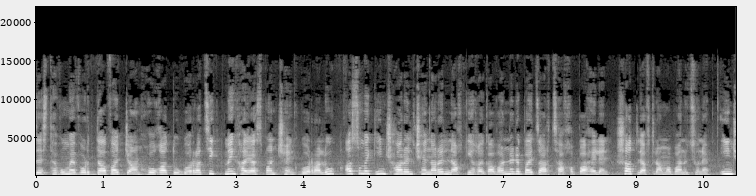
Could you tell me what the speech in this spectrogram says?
ձեզ թվում է, որ դավաճան, հողատու գոռացիք, մենք Հայաստան չենք գոռալու, ասում եք ինչ արել չեն արել նախկին ղեկավարները, բայց Արցախը պահել են։ Շատ լավ տրամաբանություն է։ Ինչ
